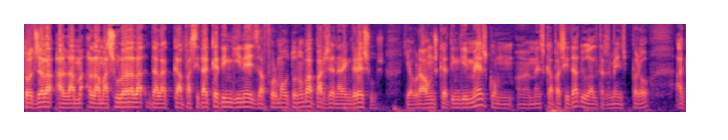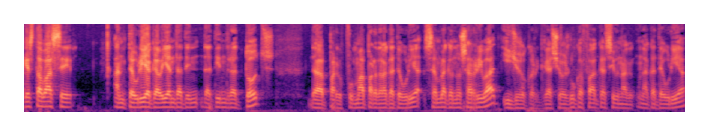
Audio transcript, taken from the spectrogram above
tots a la, a la, a la mesura de la, de la capacitat que tinguin ells de forma autònoma per generar ingressos. Hi haurà uns que tinguin més, com eh, més capacitat i d'altres menys, però aquesta base en teoria que havien de, de tindre tots de, per formar part de la categoria, sembla que no s'ha arribat i jo crec que això és el que fa que sigui una, una categoria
